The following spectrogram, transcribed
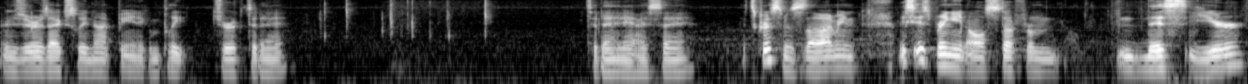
And Xur is actually not being a complete jerk today. Today, I say. It's Christmas, though. I mean, at least he's bringing all stuff from this year.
